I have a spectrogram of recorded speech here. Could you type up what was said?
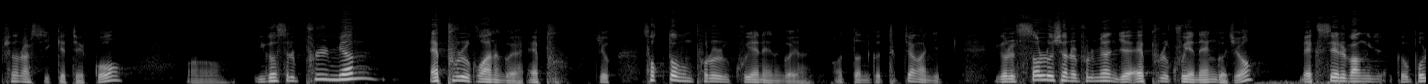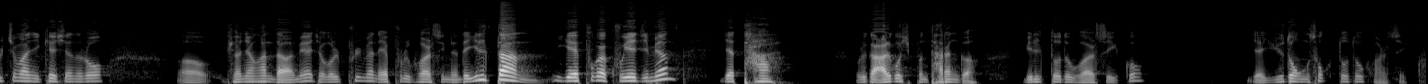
표현할 수 있게 됐고 어, 이것을 풀면 F를 구하는 거예요. F. 즉 속도 분포를 구해내는 거예요. 어떤 그 특정한 입 이거를 솔루션을 풀면 이제 F를 구해낸 거죠. 맥스웰 방, 그 볼츠만 이케이션으로 어, 변형한 다음에 저걸 풀면 F를 구할 수 있는데 일단 이게 F가 구해지면 이제 다 우리가 알고 싶은 다른 거 밀도도 구할 수 있고 이제 유동 속도도 구할 수 있고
